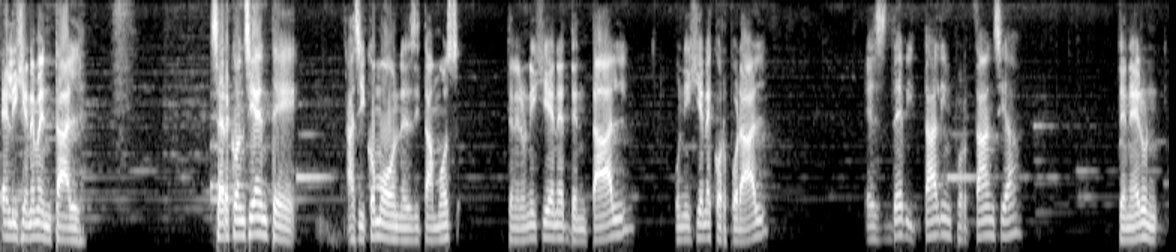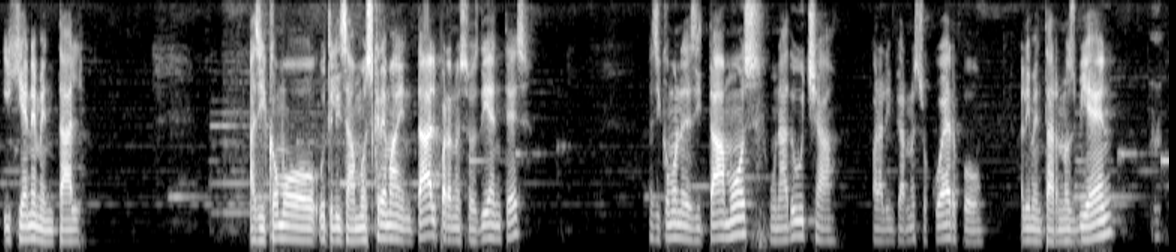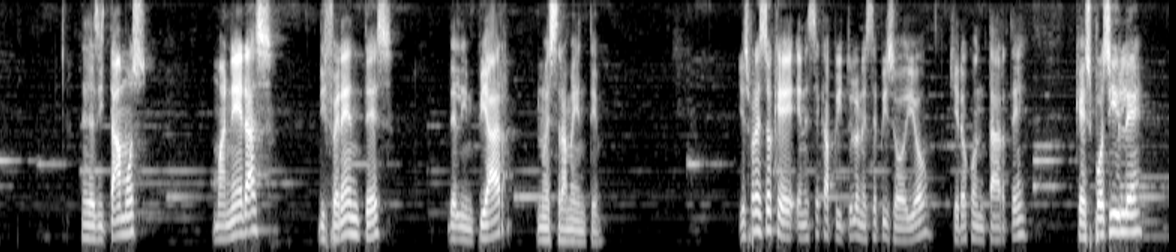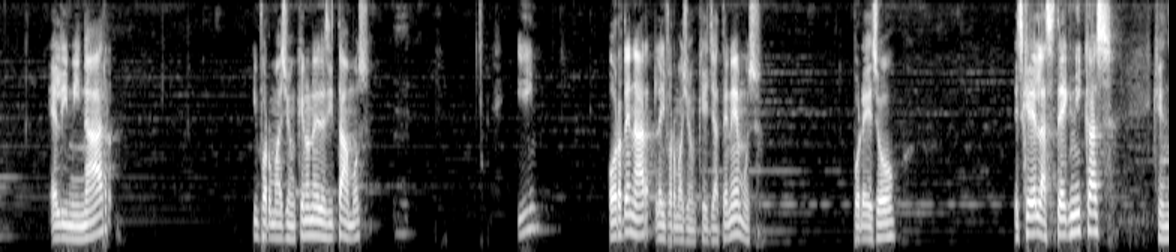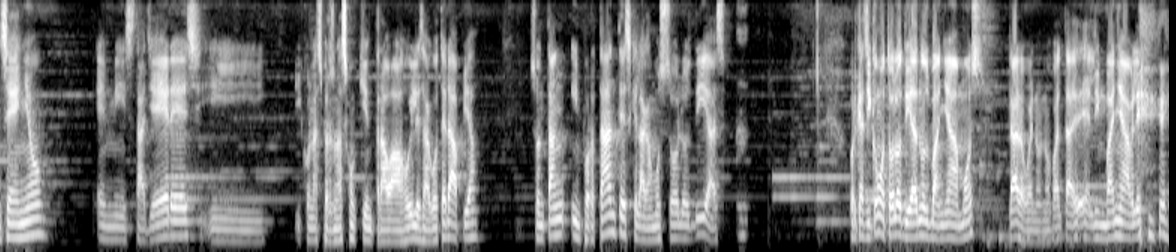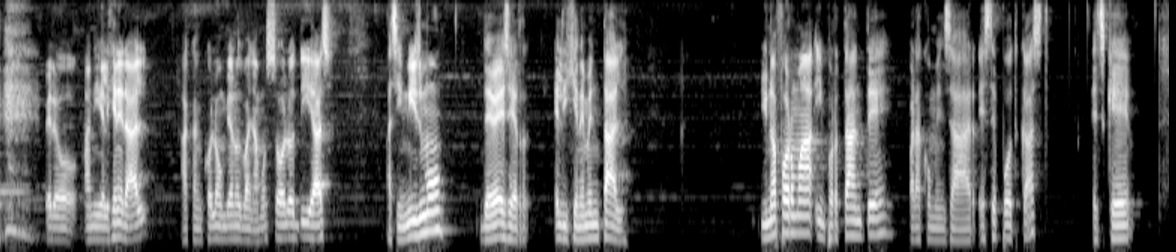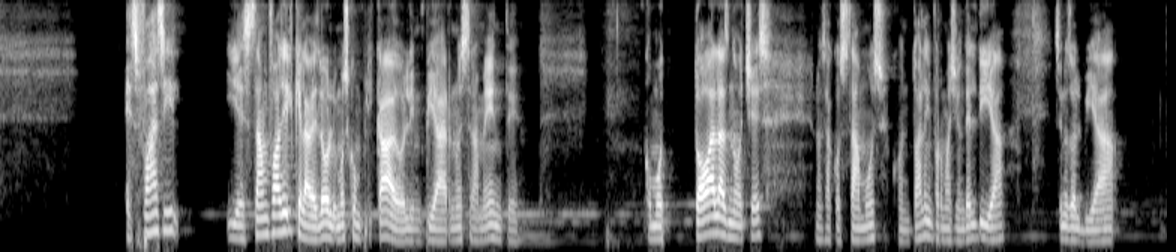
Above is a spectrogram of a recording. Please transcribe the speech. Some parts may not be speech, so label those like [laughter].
el higiene mental. Ser consciente, así como necesitamos tener una higiene dental, una higiene corporal, es de vital importancia tener una higiene mental. Así como utilizamos crema dental para nuestros dientes, así como necesitamos una ducha para limpiar nuestro cuerpo, alimentarnos bien, necesitamos maneras diferentes de limpiar nuestra mente. Y es por esto que en este capítulo, en este episodio, quiero contarte que es posible eliminar información que no necesitamos y ordenar la información que ya tenemos. Por eso es que las técnicas que enseño en mis talleres y, con las personas con quien trabajo y les hago terapia son tan importantes que la hagamos todos los días. Porque así como todos los días nos bañamos, claro, bueno, no falta el imbañable, [laughs] pero a nivel general, acá en Colombia nos bañamos todos los días. Asimismo, debe ser el higiene mental. Y una forma importante para comenzar este podcast es que es fácil y es tan fácil que a la vez lo volvemos complicado, limpiar nuestra mente. Como todas las noches nos acostamos con toda la información del día, se nos olvida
